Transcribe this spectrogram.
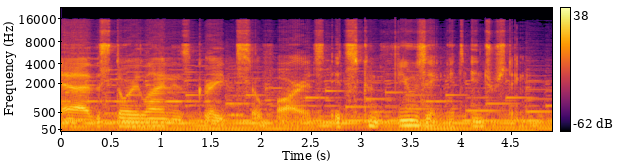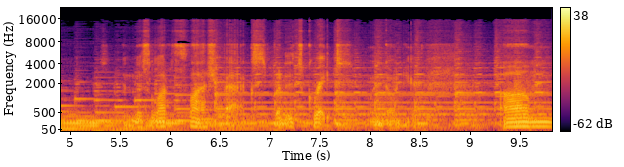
Uh, the storyline is great so far. It's it's confusing. It's interesting. A lot of flashbacks, but it's great when going here. Um,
